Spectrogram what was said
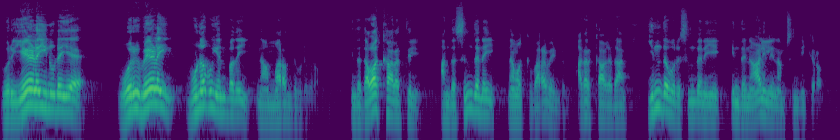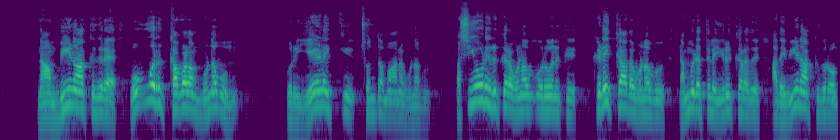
ஒரு ஏழையினுடைய ஒருவேளை உணவு என்பதை நாம் மறந்து விடுகிறோம். இந்த தவக்காலத்தில் அந்த சிந்தனை நமக்கு வர வேண்டும். அதற்காக தான் இந்த ஒரு சிந்தனையை இந்த நாளிலே நாம் சிந்திக்கிறோம். நாம் வீணாக்குகிற ஒவ்வொரு கவளம் உணவும் ஒரு ஏழைக்கு சொந்தமான உணவு. பசியோடு இருக்கிற உணவு ஒருவனுக்கு கிடைக்காத உணவு நம்மிடத்தில் இருக்கிறது அதை வீணாக்குகிறோம்.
